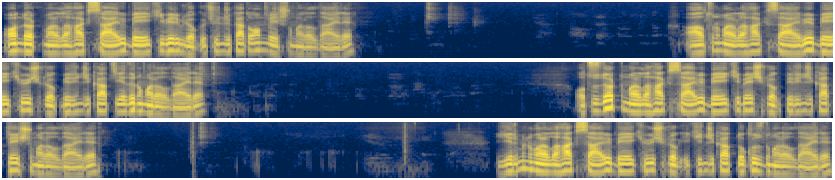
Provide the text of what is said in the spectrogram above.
14 numaralı hak sahibi B2 1 blok 3. kat 15 numaralı daire. 6 numaralı hak sahibi B2 3 blok 1. kat 7 numaralı daire. 34 numaralı hak sahibi B2 5 blok 1. kat 5 numaralı daire. 20 numaralı hak sahibi B2 3 blok 2. kat 9 numaralı daire.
